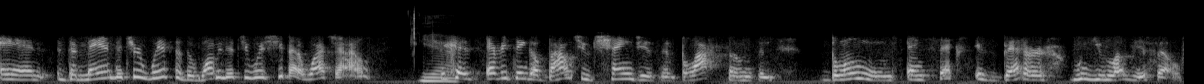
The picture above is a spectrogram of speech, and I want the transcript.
And the man that you're with or the woman that you're with, she better watch out Yeah. because everything about you changes and blossoms and blooms and sex is better when you love yourself.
